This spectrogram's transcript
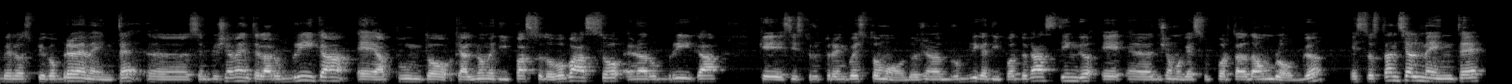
ve lo spiego brevemente. Eh, semplicemente la rubrica è appunto che ha il nome di Passo dopo Passo, è una rubrica che si struttura in questo modo, cioè una rubrica di podcasting e eh, diciamo che è supportata da un blog e sostanzialmente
